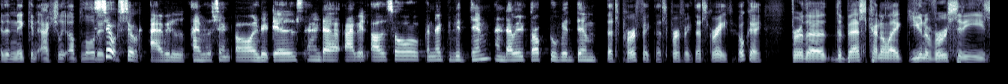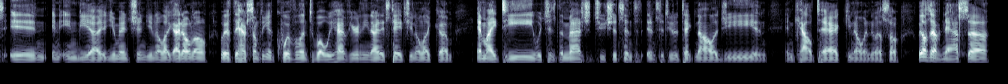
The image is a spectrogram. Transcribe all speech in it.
and then Nick can actually upload it. Sure, sure. I will. I will send all details, and uh, I will also connect with them, and I will talk to with them. That's perfect. That's perfect. That's great. Okay. For the the best kind of like universities in in India, you mentioned, you know, like I don't know if they have something equivalent to what we have here in the United States. You know, like um, MIT, which is the Massachusetts Institute of Technology, and and Caltech. You know, and also we also have NASA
